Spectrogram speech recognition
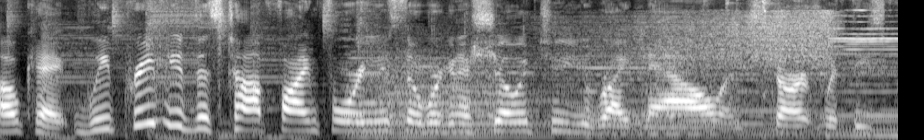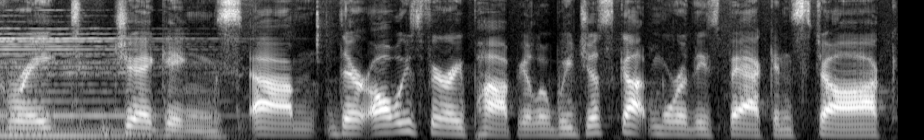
Okay, we previewed this top find for you, so we're going to show it to you right now and start with these great jeggings. Um, they're always very popular. We just got more of these back in stock.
